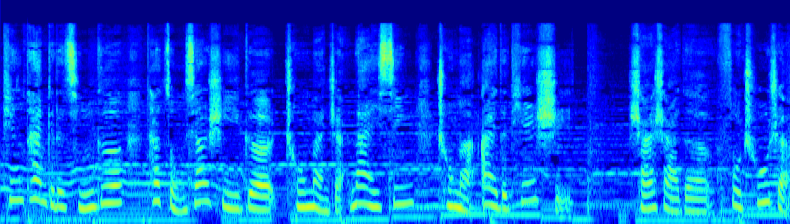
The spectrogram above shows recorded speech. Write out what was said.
听 Tank 的情歌，他总像是一个充满着耐心、充满爱的天使，傻傻的付出着，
